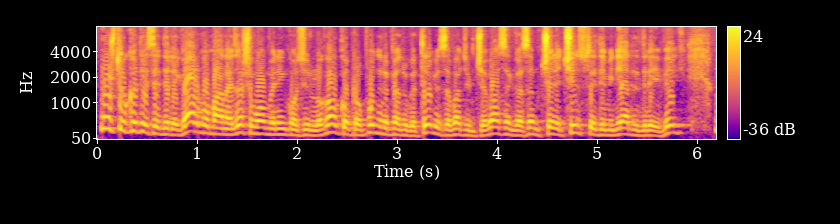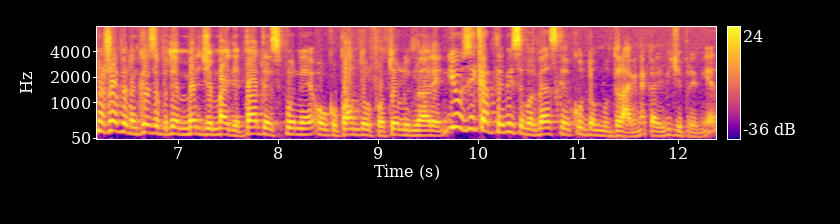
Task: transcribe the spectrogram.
Nu știu cât este de legal, vom analiza și vom veni în Consiliul Local cu o propunere pentru că trebuie să facem ceva, să încasăm cele 500 de miliarde de lei vechi, în așa fel încât să putem merge mai departe, spune ocupantul fotolului de la REN. Eu zic că ar trebui să vorbească cu domnul Dragnea, care e vicepremier,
